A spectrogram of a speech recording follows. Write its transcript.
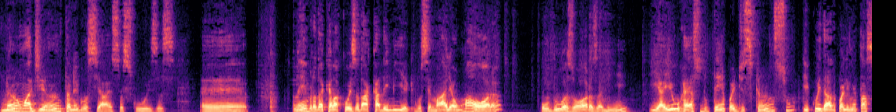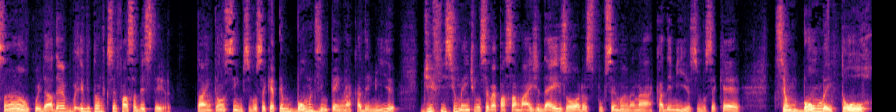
não adianta negociar essas coisas. É... Lembra daquela coisa da academia, que você malha uma hora ou duas horas ali, e aí o resto do tempo é descanso e cuidado com a alimentação, cuidado é evitando que você faça besteira. Tá? Então, assim, se você quer ter um bom desempenho na academia, dificilmente você vai passar mais de 10 horas por semana na academia. Se você quer ser um bom leitor,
